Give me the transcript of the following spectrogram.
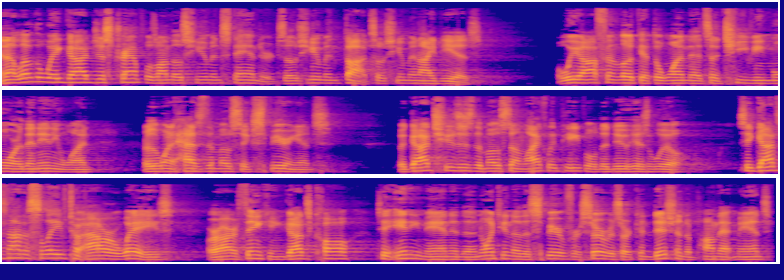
And I love the way God just tramples on those human standards, those human thoughts, those human ideas. We often look at the one that's achieving more than anyone or the one that has the most experience. But God chooses the most unlikely people to do his will. See, God's not a slave to our ways or our thinking. God's call to any man and the anointing of the Spirit for service are conditioned upon that man's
